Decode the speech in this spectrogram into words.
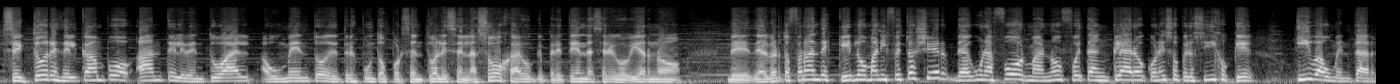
sectores del campo ante el eventual aumento de tres puntos porcentuales en la soja, algo que pretende hacer el gobierno de, de Alberto Fernández, que lo manifestó ayer de alguna forma, no fue tan claro con eso, pero sí dijo que iba a aumentar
